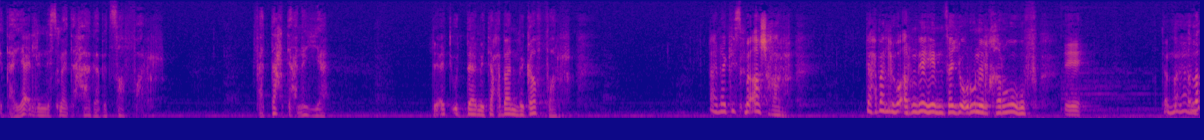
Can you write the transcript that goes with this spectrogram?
اتهيألي إني سمعت حاجة بتصفر. فتحت عينيا لقيت قدامي تعبان مجفر. أنا جسمي أشعر. تعبان له قرنين زي قرون الخروف. إيه؟ تمام.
